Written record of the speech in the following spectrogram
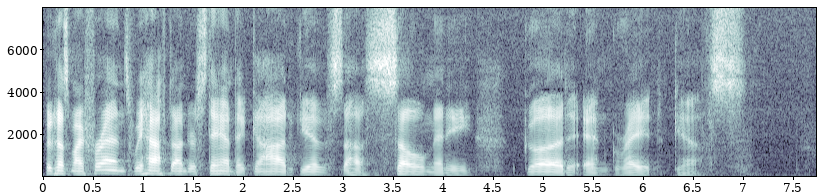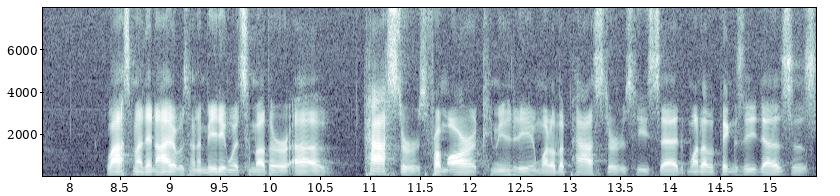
Because, my friends, we have to understand that God gives us so many good and great gifts. Last Monday night, I was in a meeting with some other uh, pastors from our community, and one of the pastors, he said, one of the things that he does is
